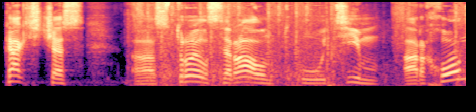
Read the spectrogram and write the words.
Как сейчас э, строился раунд у Тим Архон.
